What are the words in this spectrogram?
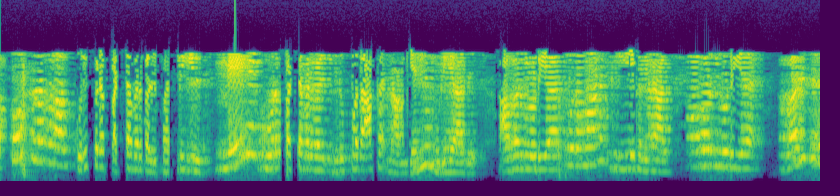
அப்போஸ்தலர்களால் குறிப்பிடப்பட்டவர்கள் மத்தியில் மேலே கூறப்பட்டவர்கள் இருப்பதாக நாம் எண்ண முடியாது. அவர்களுடைய அற்புதமான கிரியைகளினால் அவர்களுடைய வருகிற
